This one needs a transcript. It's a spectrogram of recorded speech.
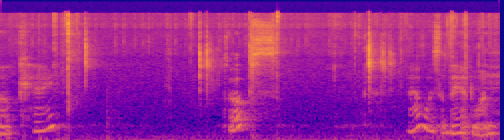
Okay. Oops. That was a bad one.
